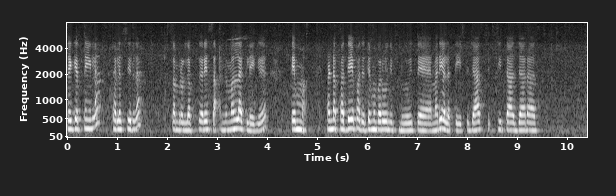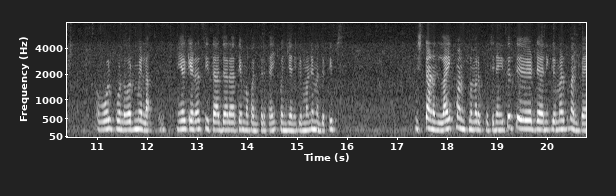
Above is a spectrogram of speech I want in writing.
ಸೆಗತ್ನೇ ಇಲ್ಲ, ತಲಸಿರದ ಸಂಬ್ರಲ್ ರೆಸ. ಅಂದ್ರೆ ಮಲ್ಲಕ್ಲಿಗೆ ತೆಮ್ಮ. ಪಂಡ ಪದೇ ಪದೇ ತೆಮ್ಮ ಬರೋನಿಪ್ಪು ಇತ್ತೆ ಮರಿಯಲತ್ತೆ ಇತ್ತು ಜಾಸ್ತಿ. ಸೀತಾ ಜರ ಓಲ್ಪುಂಡು ಏರ್ಕೆಡ ಸೀತಾ ಜರ ತೆಮ್ಮ ಬಂದಿರುತ್ತೆ ಐಕ್ ಕೊಂಜನಿಗೆ ಮನೆ ಮದ್ದು ಟಿಪ್ಸ್ ಇಷ್ಟ ಅನ್ನೋದು ಲೈಕ್ ಮಾಡ್ಕೊಂಡು ಮರಪುಚ್ಚಿ ನಂಗೆ ಇತ್ತು ನಿಕ್ಲೆ ಮರ್ದು ಪನ್ಪೆ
